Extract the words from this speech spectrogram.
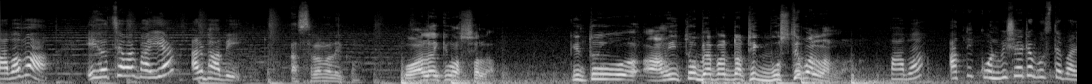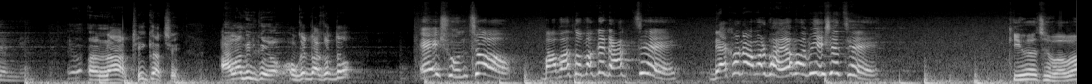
বাবা মা এই হচ্ছে আমার ভাইয়া আর ভাবি। আসসালামু আলাইকুম ওয়ালাইকুম আসসালাম। কিন্তু আমি তো ব্যাপারটা ঠিক বুঝতে পারলাম না। বাবা আপনি কোন বিষয়টা বুঝতে পারেননি? না ঠিক আছে। আলামিন কই? ওকে ডাকো তো। এই শুনছো? বাবা তোমাকে ডাকছে। দেখো না আমার ভাইয়া ভাবি এসেছে। কি হয়েছে বাবা?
